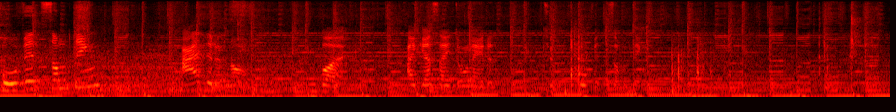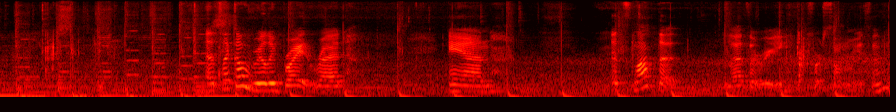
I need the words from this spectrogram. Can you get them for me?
COVID something. I didn't know, but I guess I donated to COVID something. It's like a really bright red and it's not that leathery for some reason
